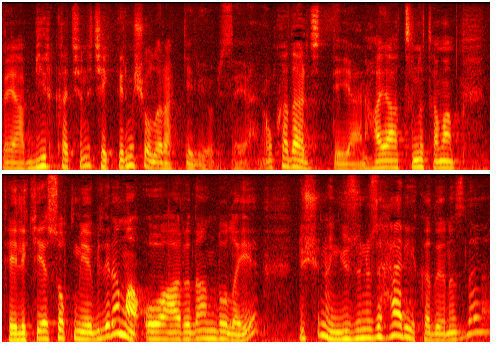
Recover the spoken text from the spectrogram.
veya birkaçını çektirmiş olarak geliyor bize yani. O kadar ciddi yani hayatını tamam tehlikeye sokmayabilir ama o ağrıdan dolayı düşünün yüzünüzü her yıkadığınızda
